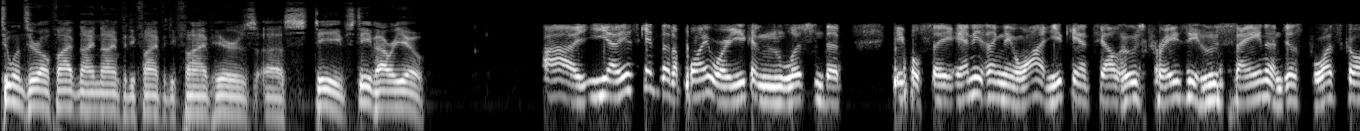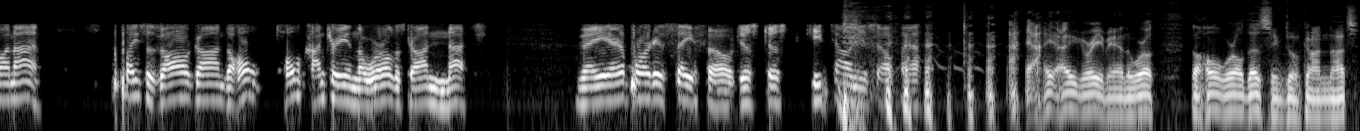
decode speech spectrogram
210-599-5555. Here's uh, Steve. Steve, how are you? Uh, yeah, it's getting to the point where you can listen to people say anything they want. You can't tell who's crazy, who's sane, and just what's going on. The place is all gone. The whole whole country and the world has gone nuts. The airport is safe, though. Just just keep telling yourself that. I, I agree, man. The world, the whole world does seem to have gone nuts.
